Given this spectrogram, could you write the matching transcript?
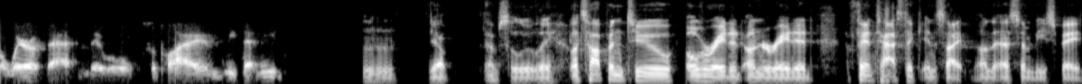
aware of that, and they will supply and meet that need. Mm-hmm. Yep. Absolutely. Let's hop into overrated, underrated. Fantastic insight on the SMB space.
